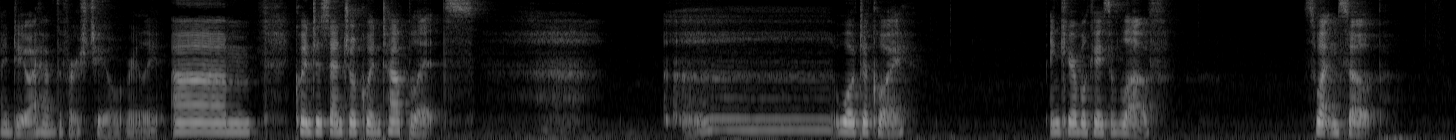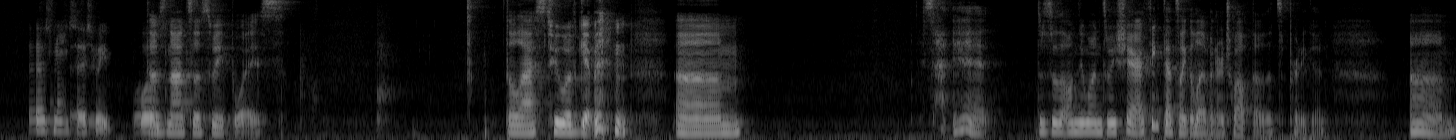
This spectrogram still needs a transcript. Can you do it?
I do. I have the first two, really. Um, quintessential quintuplets. Uh, Wotakoi. Incurable Case of Love, Sweat and Soap, Those not so sweet. boys. Those Not So Sweet Boys. The last two of Given. Um, is that it? Those are the only ones we share. I think that's like 11 or 12, though. That's pretty good. Um,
